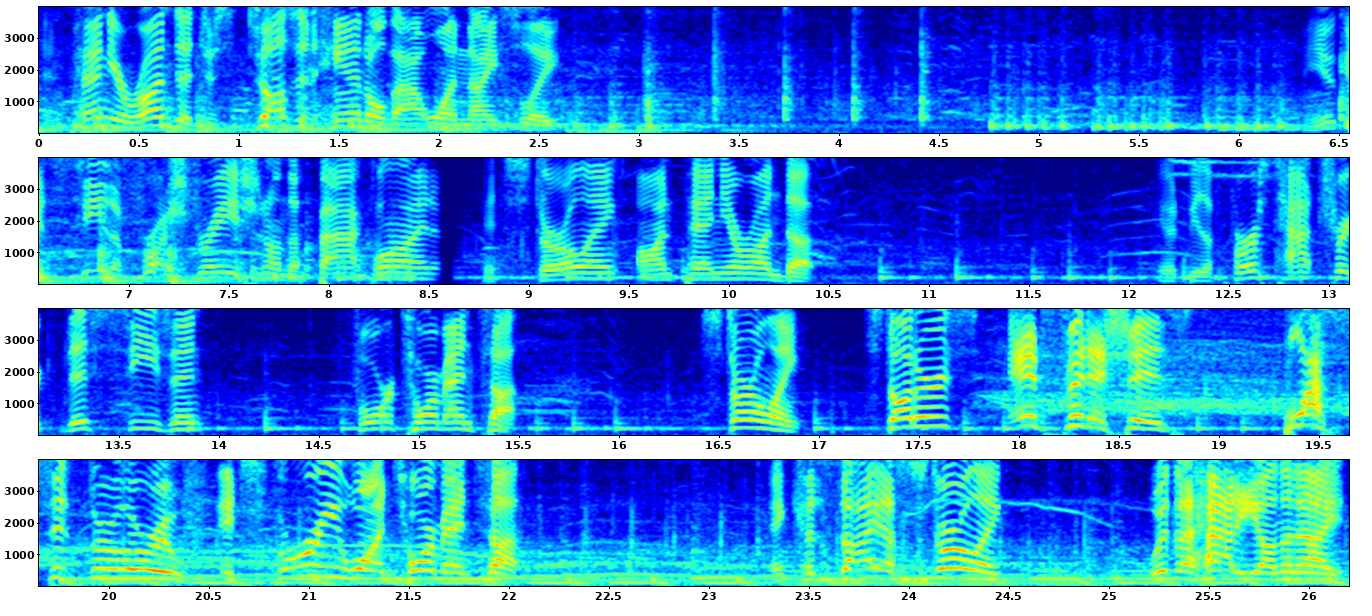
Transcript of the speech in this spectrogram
And Peñaranda just doesn't handle that one nicely. You can see the frustration on the back line. It's Sterling on Peñaranda. It would be the first hat trick this season for Tormenta. Sterling stutters and finishes. Blasts it through the roof. It's 3 1 Tormenta. And Kazaiah Sterling with a hattie on the night.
